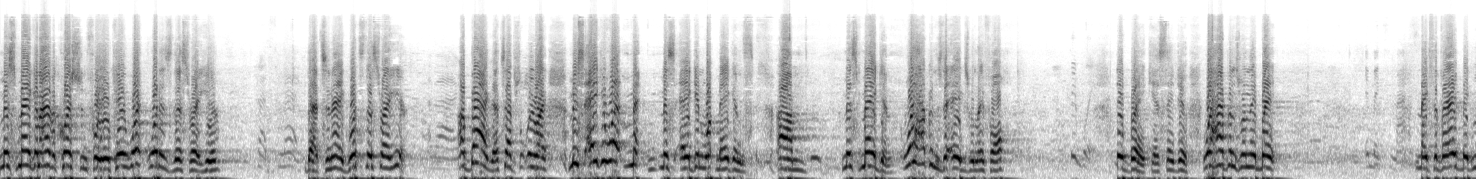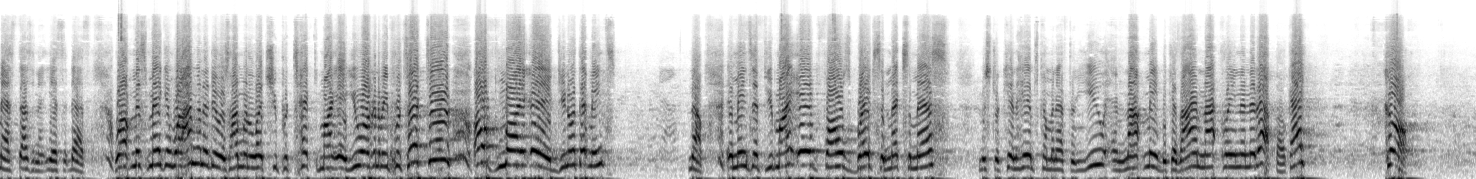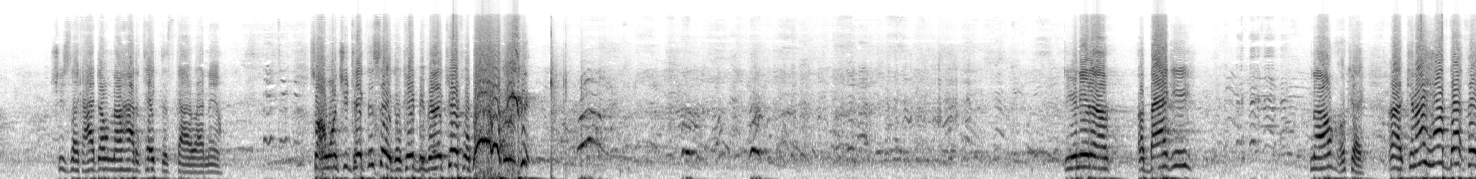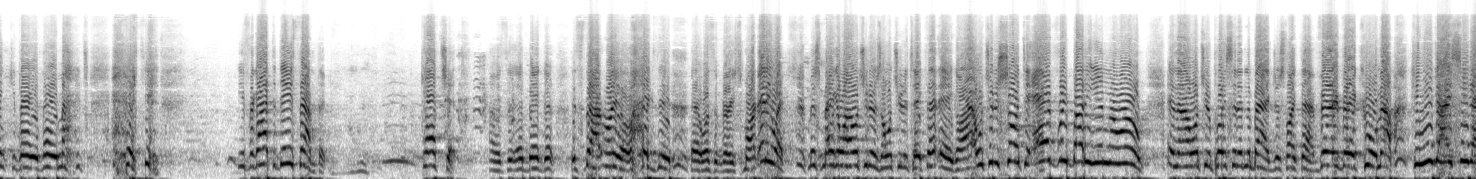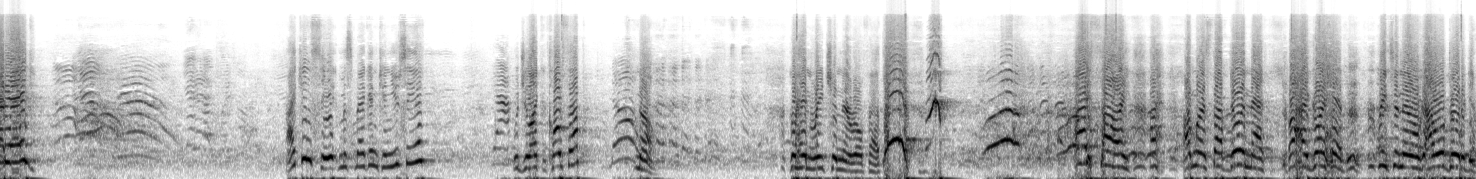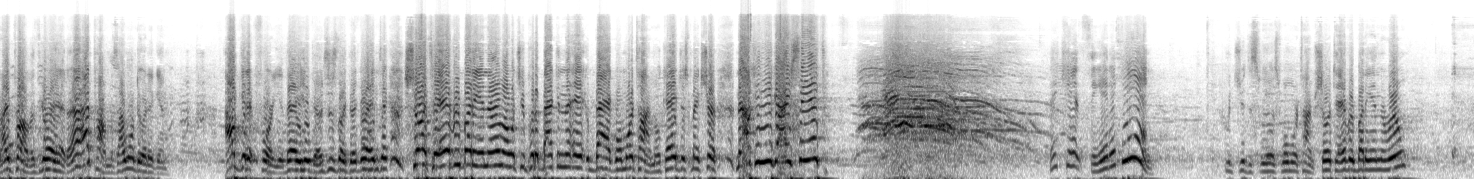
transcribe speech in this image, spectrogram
Miss Megan, I have a question for you, okay? What, what is this right here? That's an egg. That's an egg. What's this right here? A bag. A bag. That's absolutely right. Miss Egan, what? Miss Egan, what Megan's? Um, Miss Megan, what happens to eggs when they fall? They break. They break. Yes, they do. What happens when they break? It makes a. Makes a very big mess, doesn't it? Yes, it does. Well, Miss Megan, what I'm going to do is I'm going to let you protect my egg. You are going to be protector of my egg. Do you know what that means? No. It means if you, my egg falls, breaks, and makes a mess, Mr. Ken Ham's coming after you and not me because I am not cleaning it up, okay? Cool. She's like, I don't know how to take this guy right now. So I want you to take this egg, okay? Be very careful. Do you need a, a baggie? No? Okay. Uh, can I have that? Thank you very, very much. you forgot to do something. Catch it. Big, it's not real. that wasn't very smart. Anyway, Miss Megan, what I want you to do is I want you to take that egg, all right? I want you to show it to everybody in the room. And then I want you to place it in the bag, just like that. Very, very cool. Now, can you guys see that egg? I can see it. Miss Megan, can you see it? Yeah. Would you like a close-up? No. No. Go ahead and reach in there real fast. I'm sorry. I, I'm going to stop doing that. All right, go ahead. Reach in there. I won't do it again. I promise. Go ahead. I, I promise. I won't do it again. I'll get it for you. There you go. Just like that. Go ahead and take Show it to everybody in the room. I want you to put it back in the bag one more time, okay? Just make sure. Now, can you guys see it? No! They can't see it again. Would you do this Willis one more time? Show it to everybody in the room.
